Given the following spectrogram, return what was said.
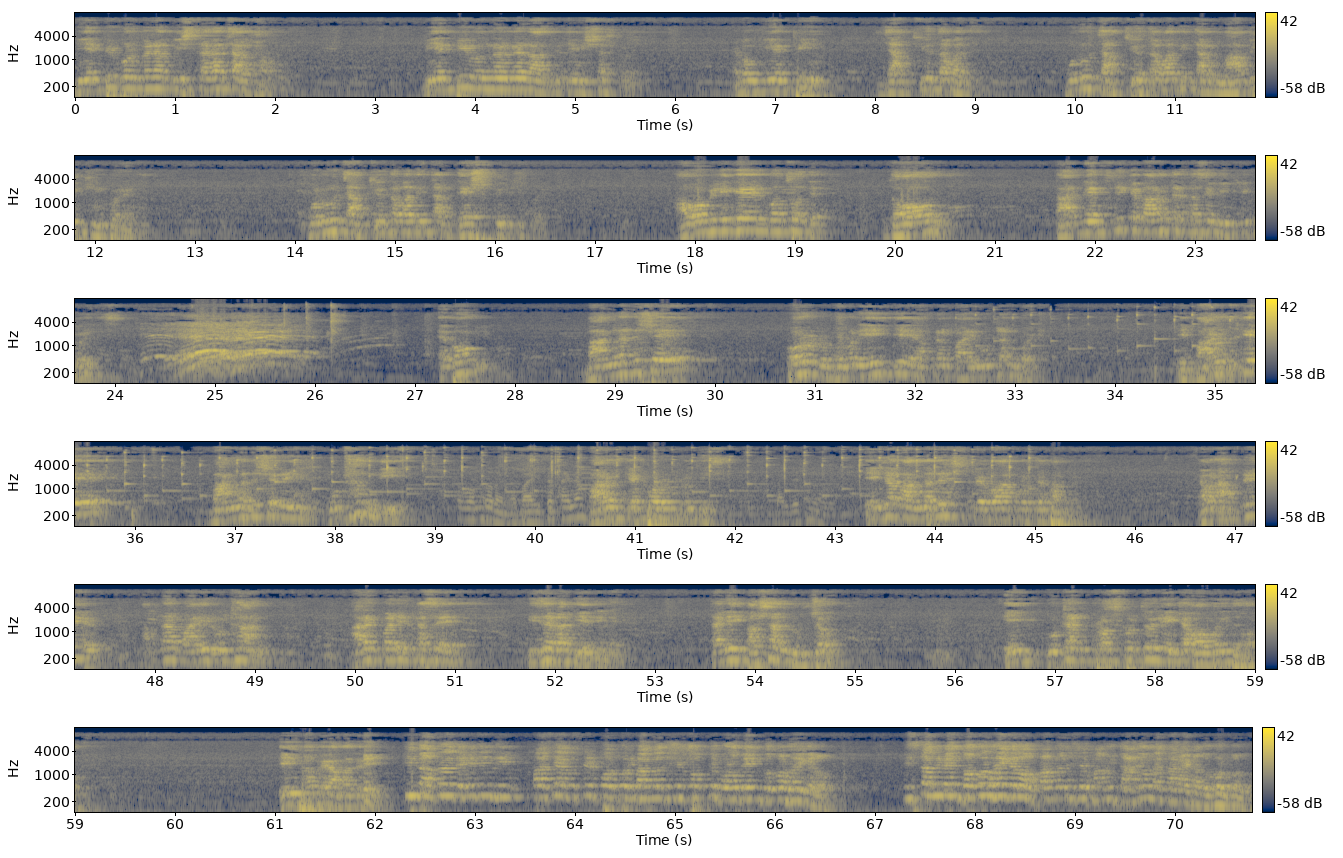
বিএনপি বলবে না বিশ টাকা চাল খাওয়া। বিএনপি উন্নয়নের রাজনীতি বিশ্বাস করে। এবং বিএনপি জাতীয়তাবাদী। পুরো জাতীয়তাবাদী তার মা বিক্রি করে না। পুরো জাতীয়তাবাদী তার দেশ বিক্রি করে আওয়ামী লীগের মতো দল তার নেত্রীকে ভারতের কাছে বিক্রি করে দিচ্ছে এবং বাংলাদেশে করোনা, যেমন এই যে আপনার বাড়ি উঠান বটে এই ভারতকে বাংলাদেশের এই উঠান দিয়ে ভারতকে করোনা দিচ্ছে এইটা বাংলাদেশ ব্যবহার করতে পারবে। এখন আপনি আপনার বাড়ির উঠান আরেক বাড়ির কাছে ইজারা দিয়ে দিলেন। তাহলে এই ভাষার লোকজন এই উঠান ক্রস করতে হলে এটা অবৈধ হবে। এইভাবে আমাদের কিন্তু আপনারা দেখেছেন যে পাঁচই আগস্টের পর পরই বাংলাদেশের সবচেয়ে বড় ব্যাংক দখল হয়ে গেল। ইসলামী ব্যাংক দখল হয়ে গেল, বাংলাদেশের মানুষ জানেও না কারা এটা দখল করল।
